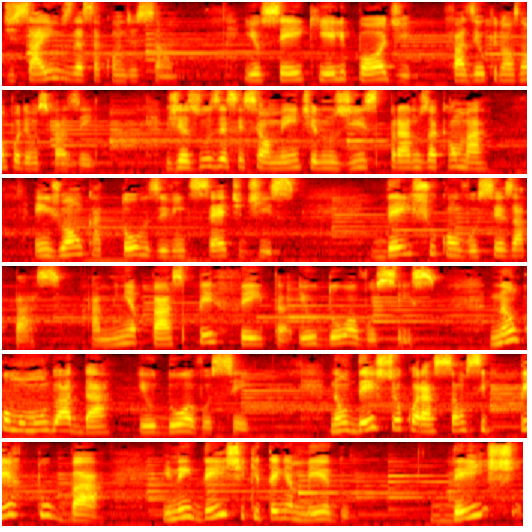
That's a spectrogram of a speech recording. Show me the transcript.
de sairmos dessa condição. E eu sei que Ele pode fazer o que nós não podemos fazer. Jesus, essencialmente, ele nos diz para nos acalmar. Em João 14, 27 diz: Deixo com vocês a paz. A minha paz perfeita eu dou a vocês. Não como o mundo a dá, eu dou a você. Não deixe seu coração se perturbar e nem deixe que tenha medo. Deixe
